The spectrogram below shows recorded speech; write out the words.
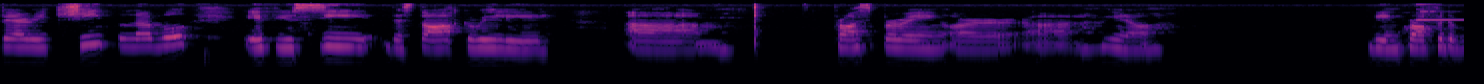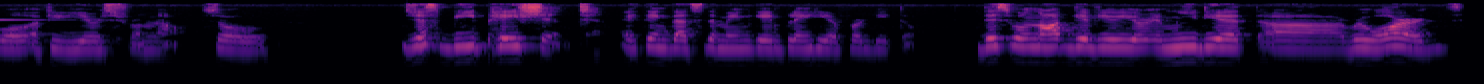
very cheap level if you see the stock really um, prospering or uh, you know being profitable a few years from now. So just be patient. I think that's the main gameplay here for dito. This will not give you your immediate uh, rewards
